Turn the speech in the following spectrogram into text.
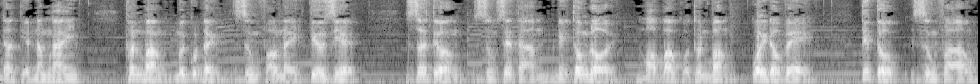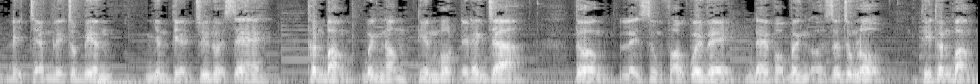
đã tiến năm ngay. Thân bằng mới quyết định dùng pháo này tiêu diệt. Rồi tưởng dùng C8 để thông đổi, mã bao của thân bằng quay đầu về. Tiếp tục dùng pháo để chém lấy chốt biên, nhân tiện truy đuổi xe. Thân bằng binh năm tiến một để đánh trả. Tưởng lại dùng pháo quay về, đe vào binh ở giữa trung lộ, thì thân bằng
